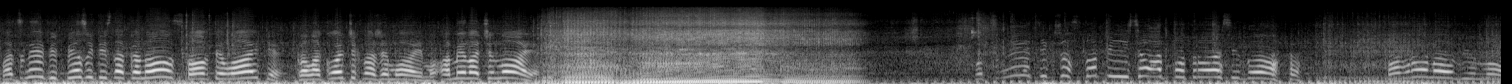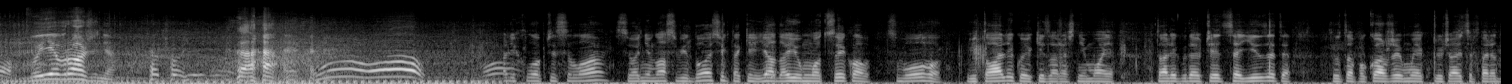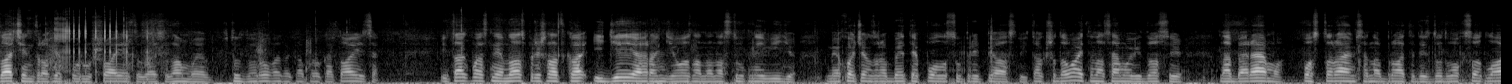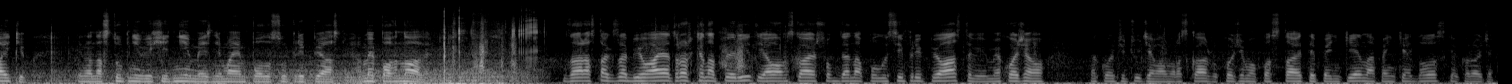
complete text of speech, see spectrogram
Пацани, підписуйтесь на канал, ставте лайки, колокольчик нажимаємо, а ми починаємо. Пацани, тільки що 150 по трасі, да. Павро на обійно. Твоє враження. Далі хлопці села. Сьогодні в нас відосик такий, я даю мотоцикла свого Віталіку, який зараз знімає. Віталік буде вчитися їздити. Тут я покажу йому, як включаються передачі, він трохи порушає туди-сюди, моя тут дорога така прокатається. І так, пацани, в нас прийшла така ідея грандіозна на наступне відео. Ми хочемо зробити полосу препятствий. Так що давайте на цьому відосі наберемо, постараємося набрати десь до 200 лайків. І на наступні вихідні ми знімаємо полосу препятствий. А ми погнали. Зараз так забігає трошки наперед, я вам скажу, що буде на полосі препятствий. Ми хочемо, такого чуть-чуть я вам розкажу, хочемо поставити пеньки на пеньки доски, коротше.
